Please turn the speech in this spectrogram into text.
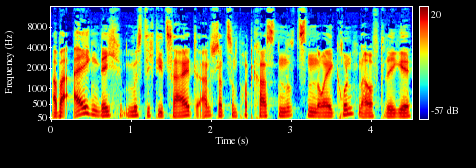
Aber eigentlich müsste ich die Zeit, anstatt zum Podcasten nutzen, neue Kundenaufträge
